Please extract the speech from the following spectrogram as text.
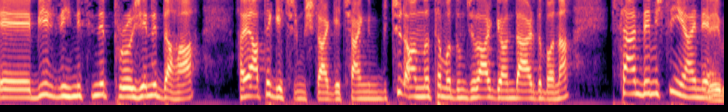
e, bir zihni sinir projeni daha hayata geçirmişler geçen gün. Bütün anlatamadımcılar gönderdi bana. Sen demiştin ya hani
